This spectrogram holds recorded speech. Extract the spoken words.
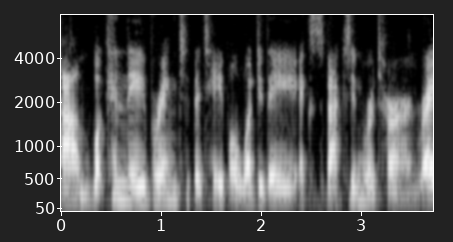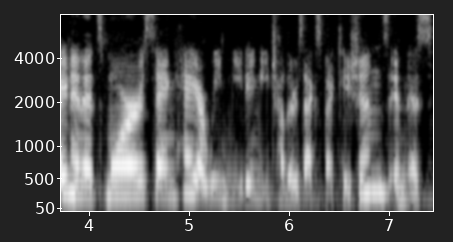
um, what can they bring to the table? What do they expect in return right? And it's more saying hey are we meeting each other's expectations in this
